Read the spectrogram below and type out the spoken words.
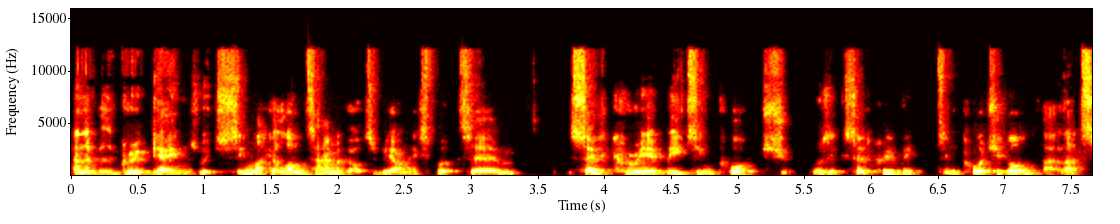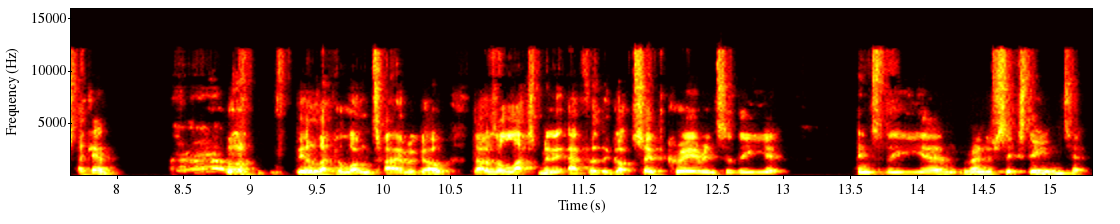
and the, the group games, which seemed like a long time ago to be honest. But um, South Korea beating Portugal was it South Korea beating Portugal? That, that's again feels like a long time ago. That was a last minute effort that got South Korea into the into the um, round of sixteen, isn't it?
